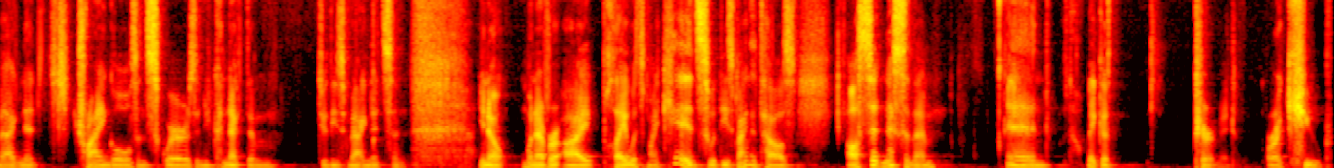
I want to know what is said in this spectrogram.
magnet triangles and squares, and you connect them to these magnets. And you know, whenever I play with my kids with these magnet tiles, I'll sit next to them and I'll make a pyramid or a cube,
